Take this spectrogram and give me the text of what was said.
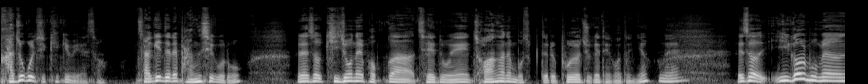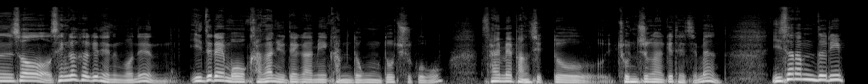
가족을 지키기 위해서 자기들의 방식으로 그래서 기존의 법과 제도에 저항하는 모습들을 보여주게 되거든요. 네. 그래서 이걸 보면서 생각하게 되는 거는 이들의 뭐 강한 유대감이 감동도 주고 삶의 방식도 존중하게 되지만 이 사람들이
